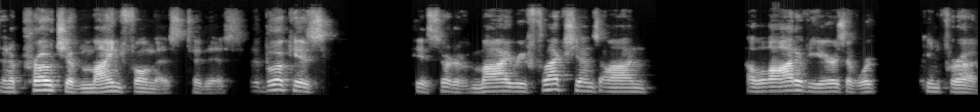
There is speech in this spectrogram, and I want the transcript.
an approach of mindfulness to this. The book is is sort of my reflections on a lot of years of working for a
